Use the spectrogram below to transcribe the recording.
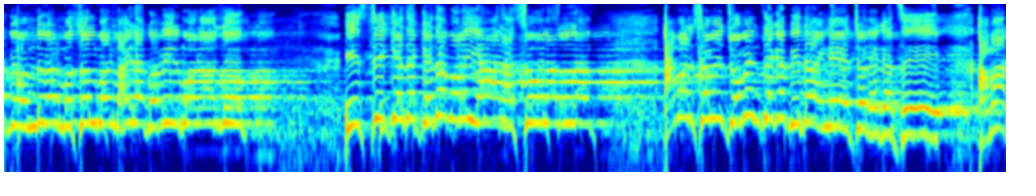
আমার বন্ধুগণ, মুসলমান ভাইরা, গভীর মনোযোগ। বলে ইয়ার আসল আল্লাহ আমার স্বামী জমিন থেকে বিদায় নিয়ে চলে গেছে। আমার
